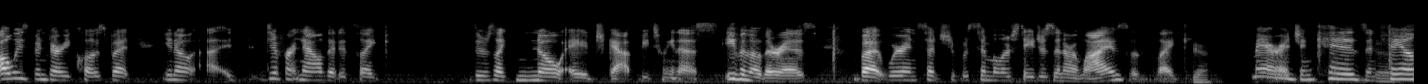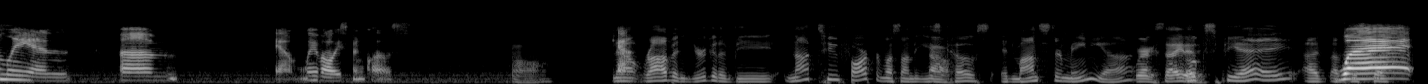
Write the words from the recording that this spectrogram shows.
always been very close. But you know, uh, different now that it's like there's like no age gap between us, even though there is. But we're in such similar stages in our lives with like Yeah. marriage and kids and Yes. family and um yeah, we've always been close. Aw. Now, Robin, you're going to be not too far from us on the East Oh. Coast in Monster Mania, We're excited. Oaks, PA. I, I've just, What?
